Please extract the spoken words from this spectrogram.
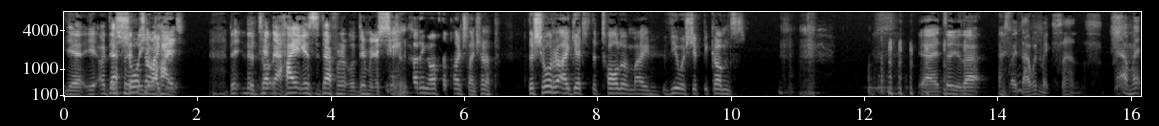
Yeah, yeah uh, definitely your I height. get, The, the, the the, height is definitely diminishing. cutting off the punchline. Shut up. The shorter I get, the taller my viewership becomes. yeah, I tell you that. Wait, that would make sense. Yeah, man.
